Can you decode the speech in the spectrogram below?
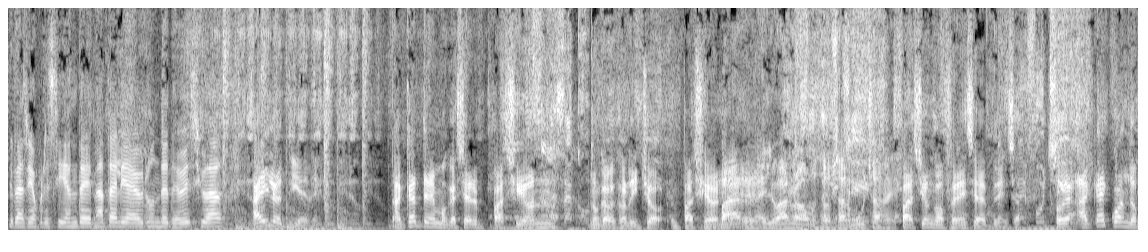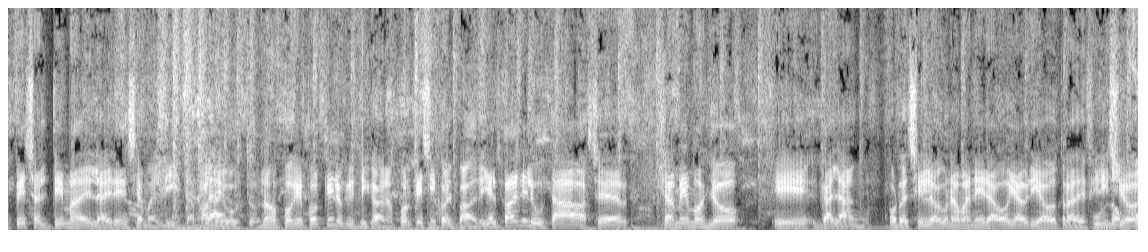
Gracias, presidente. Natalia de Brun de TV Ciudad. Ahí lo tiene. Acá tenemos que hacer pasión, nunca mejor dicho, pasión. Bar, eh, el bar lo vamos a usar muchas veces. Pasión conferencia de prensa. Porque acá es cuando pesa el tema de la herencia maldita, para Claro. mi gusto, ¿no? Porque ¿por qué lo criticaron? Porque es hijo del padre. Y al padre le gustaba ser, llamémoslo, eh, galán, por decirlo de alguna manera. Hoy habría otras definiciones.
